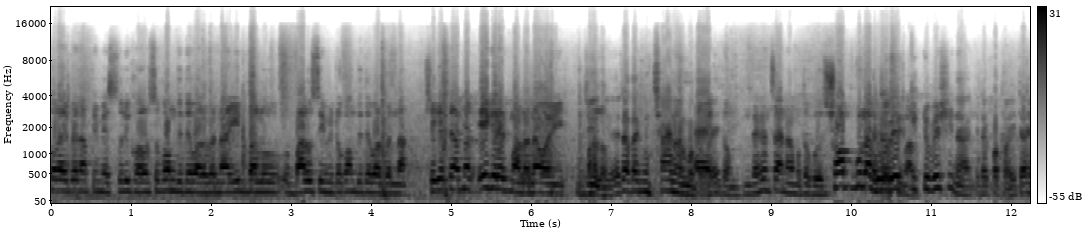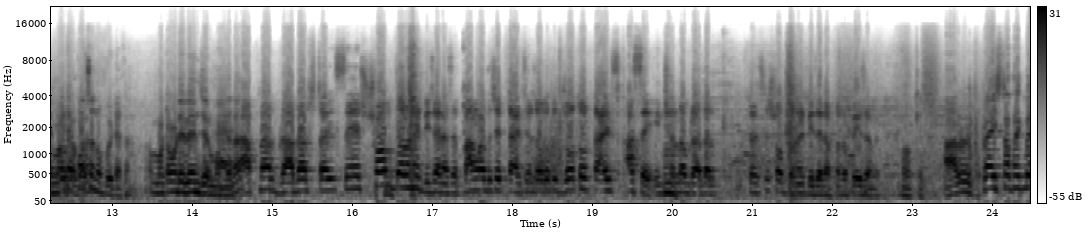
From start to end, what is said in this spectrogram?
করাইবেন আপনি মেস্তুরি খরচও কম দিতে পারবেন না ইট বালু বালু সিমেন্টও কম দিতে পারবেন না। সেক্ষেত্রে আপনার এই গ্রেড মালটা নেওয়াই জি ভালো। এটা একদম চায়নার মতো একদম। দেখেন চায়নার মতো করেছে। সবগুলা। একটু বেশি না? এটা কত? এটা এটা মালটা কত? পঁচানব্বই টাকা। মোটামুটি রেঞ্জের মধ্যে না? হ্যাঁ, আপনার ব্রাদার টাইলসে সব ধরনের ডিজাইন আছে। বাংলাদেশের টাইলসের জগতে যত টাইলস আছে ইনশাআল্লাহ ব্রাদার সব ধরনের ডিজাইন আপনারা পেয়ে যাবেন। ওকে আর প্রাইসটা থাকবে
